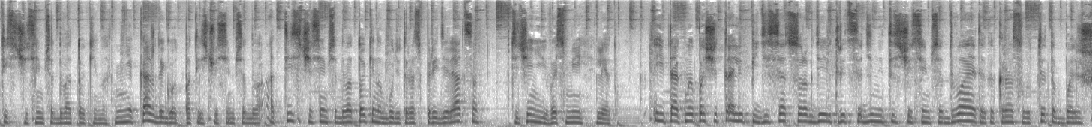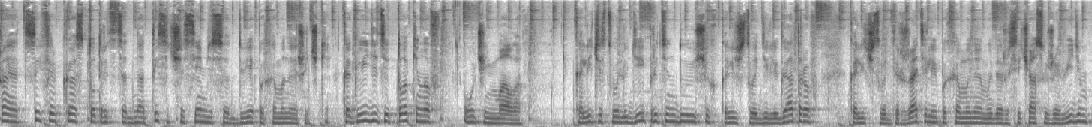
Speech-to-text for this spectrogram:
1072 токена. Не каждый год по 1072, а 1072 токена будет распределяться в течение 8 лет. Итак, мы посчитали 50, 49, 31 и 1072. Это как раз вот эта большая циферка 131 072 ПХМНшечки. Как видите, токенов очень мало. Количество людей, претендующих, количество делегаторов, количество держателей ПХМН мы даже сейчас уже видим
